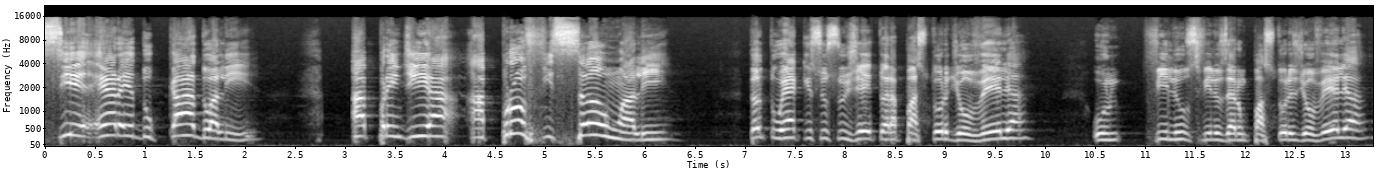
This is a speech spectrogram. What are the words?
se era educado ali, aprendia a profissão ali. Tanto é que se o sujeito era pastor de ovelha, filho, os filhos eram pastores de ovelha,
